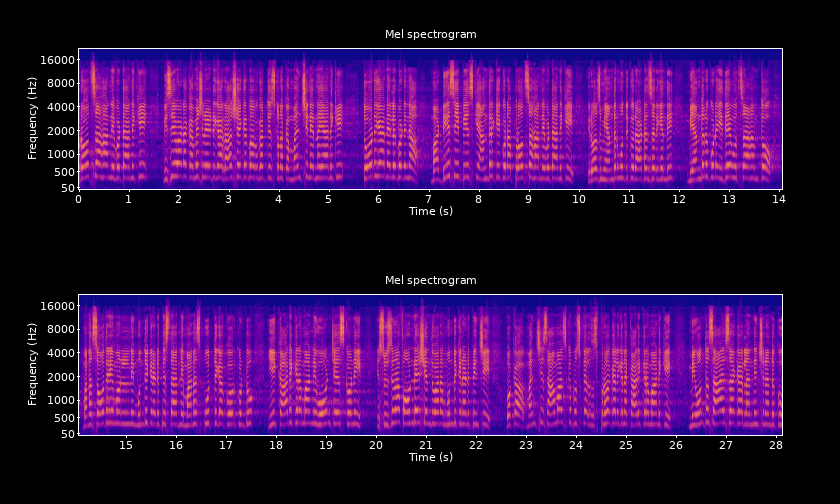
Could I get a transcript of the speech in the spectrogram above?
ప్రోత్సాహాన్ని ఇవ్వటానికి విజయవాడ కమిషనరేట్గా రాజశేఖర్ బాబు గారు తీసుకున్న ఒక మంచి నిర్ణయానికి తోడుగా నిలబడిన మా డీసీపీస్కి అందరికీ కూడా ప్రోత్సాహాన్ని ఇవ్వటానికి ఈరోజు మీ అందరి ముందుకు రావడం జరిగింది. మీ అందరూ కూడా ఇదే ఉత్సాహంతో మన సోదరిమణుల్ని ముందుకు నడిపిస్తారని మనస్ఫూర్తిగా కోరుకుంటూ ఈ కార్యక్రమాన్ని ఓన్ చేసుకొని ఈ సుజనా ఫౌండేషన్ ద్వారా ముందుకు నడిపించి ఒక మంచి సామాజిక పుష్క స్పృహ కలిగిన కార్యక్రమానికి మీ వంతు సహాయ సహకారాలు అందించినందుకు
